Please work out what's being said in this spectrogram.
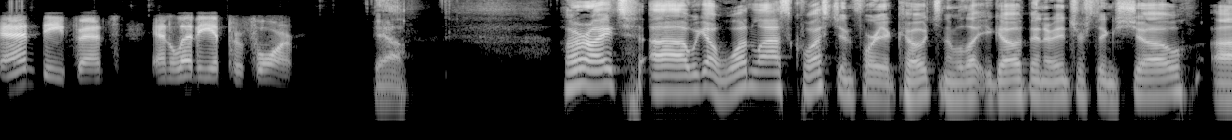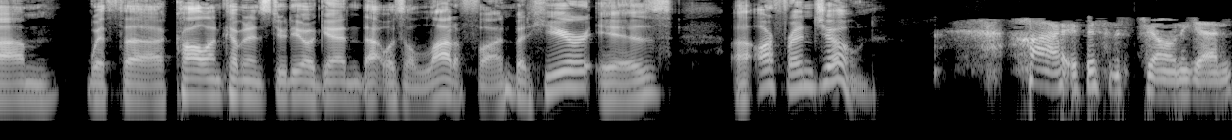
and defense and letting it perform. Yeah. All right. Uh, we got one last question for you, Coach, and then we'll let you go. It's been an interesting show. Um, with uh, Colin coming in studio again. That was a lot of fun. But here is uh, our friend Joan. Hi, this is Joan again.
